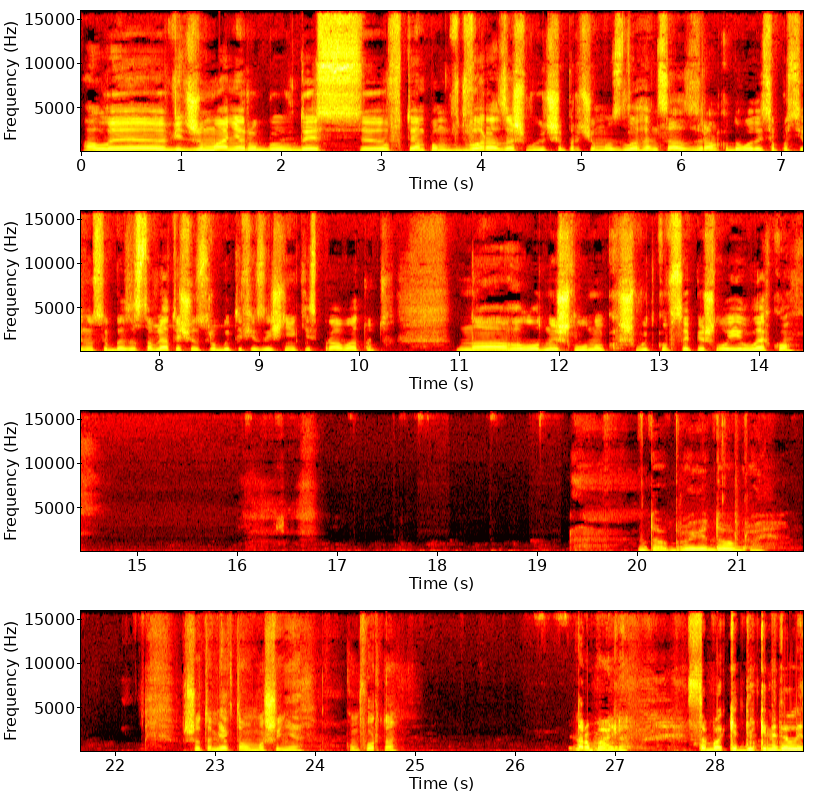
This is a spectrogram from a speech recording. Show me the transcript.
Але віджимання робив десь е, в темпом в два рази швидше, причому з легенця зранку доводиться постійно себе заставляти щось робити, фізичні якісь справи. А тут на голодний шлунок швидко все пішло і легко. Доброї, доброї. Що там, як там в машині? Комфортно? Нормально. Собаки дикі не дали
